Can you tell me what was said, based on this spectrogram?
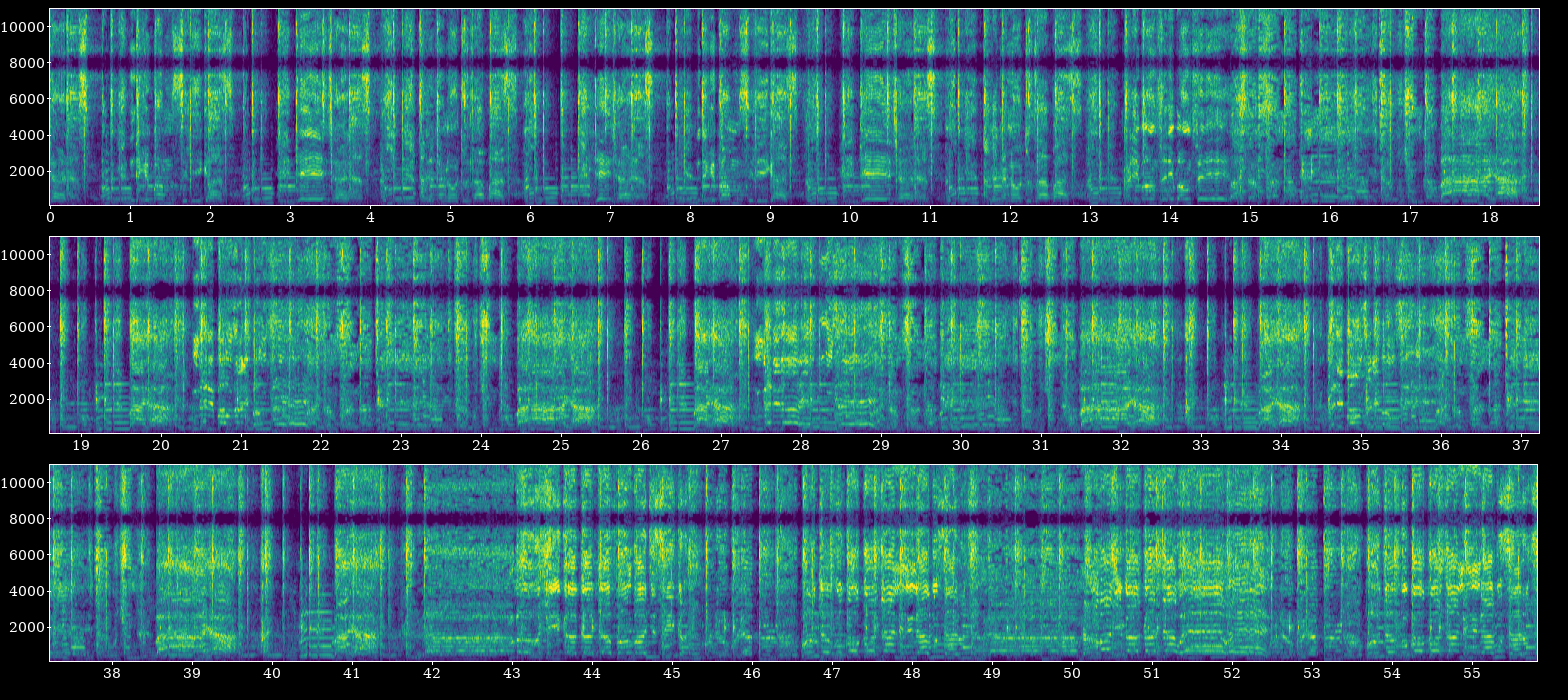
dangerous. Ndikekwamzilikazi dangerous. Akakanotunza basi dangerous. Ndikekwamzilikazi dangerous. Akakanotunza basi ngalibounce libounce baya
